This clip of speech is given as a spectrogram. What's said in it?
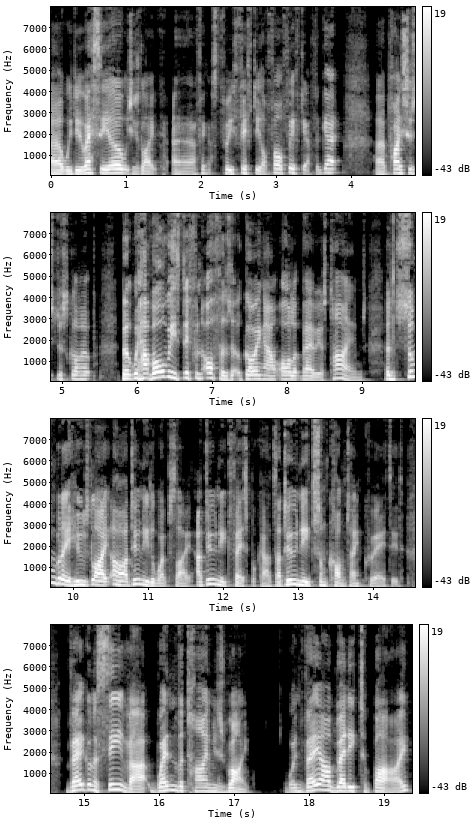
Uh, we do SEO, which is like uh, I think it's three fifty or four fifty. I forget. Uh, price has just gone up. But we have all these different offers that are going out all at various times. And somebody who's like, oh, I do need a website. I do need Facebook ads. I do need some content created. They're going to see that when the time is right. When they are ready to buy,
